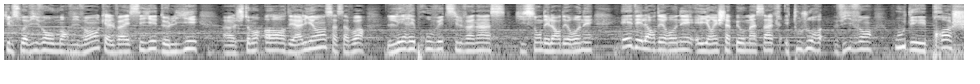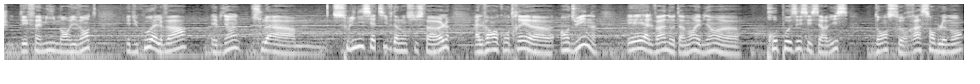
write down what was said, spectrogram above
qu'il soit vivant ou mort-vivant, qu'elle va essayer de lier euh, justement Horde et Alliance, à savoir les réprouvés de Sylvanas, qui sont des Lordaeronais, et des Lordaeronais ayant échappé au massacre et toujours vivants, ou des proches des familles mort-vivantes. Et du coup, elle va, eh bien, sous l'initiative d'Alonsus Faol, elle va rencontrer euh, Anduin et elle va notamment eh euh, proposer ses services dans ce rassemblement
